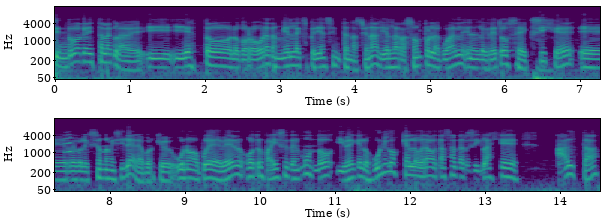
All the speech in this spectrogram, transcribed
Sin duda que ahí está la clave y, esto lo corrobora también la experiencia internacional y es la razón por la cual en el decreto se exige eh, recolección domiciliaria porque uno puede ver otros países del mundo y ve que los únicos que han logrado tasas de reciclaje alta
